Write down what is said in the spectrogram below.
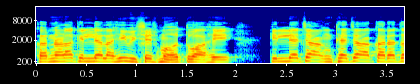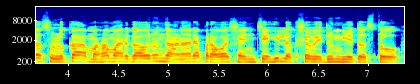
कर्नाळा किल्ल्यालाही विशेष महत्त्व आहे. किल्ल्याच्या अंगठ्याच्या आकाराचा सुळका महामार्गावरून जाणाऱ्या प्रवाशांचेही लक्ष वेधून घेत असतो.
